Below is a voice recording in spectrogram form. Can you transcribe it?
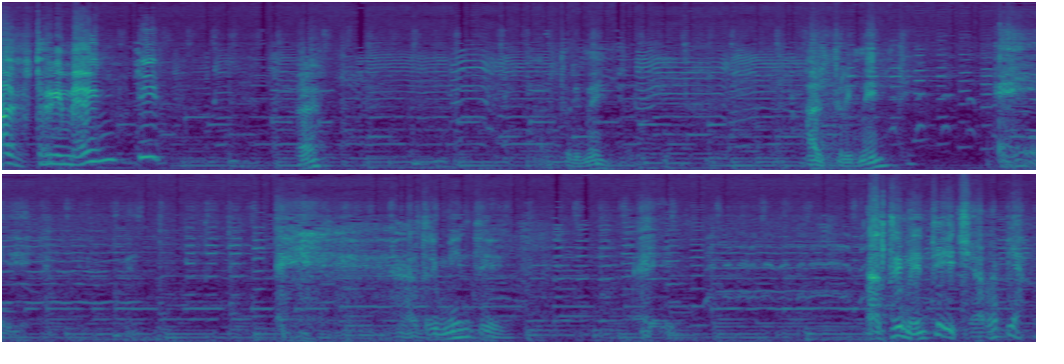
Altrimenti? Eh? Altrimenti? Altrimenti? Eh, eh, altrimenti... eh, altrimenti ci arrabbiamo.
